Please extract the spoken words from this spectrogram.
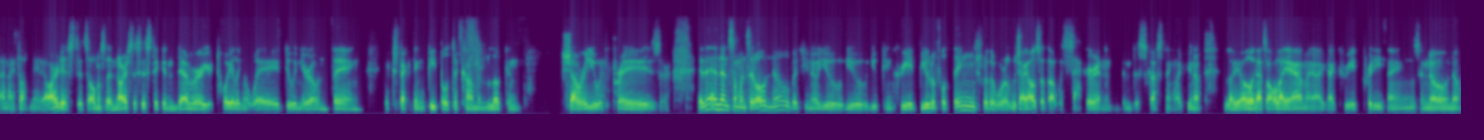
and I thought, man, artist, it's almost a narcissistic endeavor. You're toiling away, doing your own thing, expecting people to come and look and shower you with praise or and then, and then someone said oh no but you know you you you can create beautiful things for the world which i also thought was saccharine and, and disgusting like you know like oh that's all i am i, I create pretty things and no no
